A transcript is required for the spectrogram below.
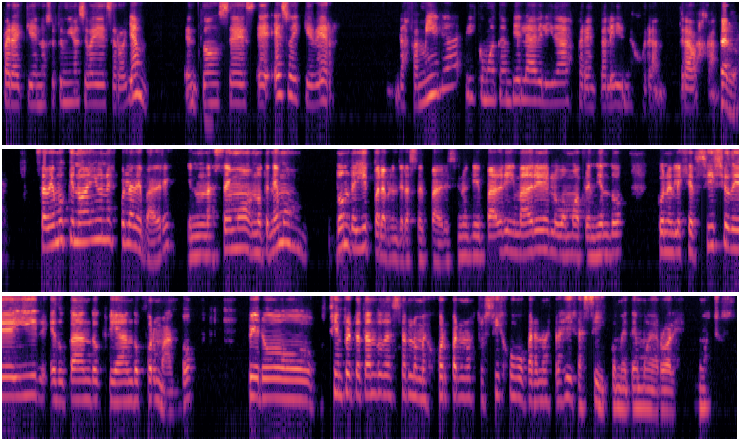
para que, ¿no es cierto?, el niño se vaya desarrollando. Entonces, eh, eso hay que ver, la familia y como también las habilidades parentales ir mejorando, trabajando. Claro. Sabemos que no hay una escuela de padres, que no nacemos, no tenemos dónde ir para aprender a ser padres, sino que padre y madre lo vamos aprendiendo con el ejercicio de ir educando, criando, formando, pero siempre tratando de hacer lo mejor para nuestros hijos o para nuestras hijas. Sí, cometemos errores, muchos,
